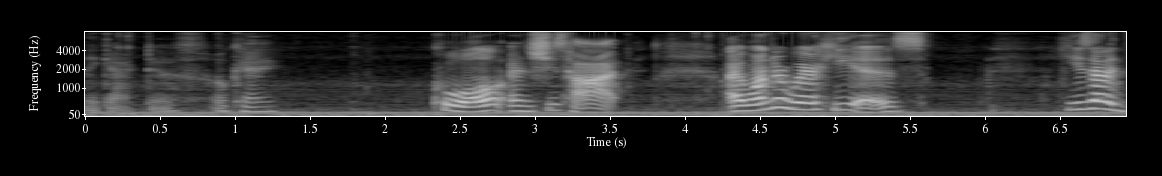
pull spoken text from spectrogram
Make active. Okay. Cool. And she's hot. I wonder where he is. He's at a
